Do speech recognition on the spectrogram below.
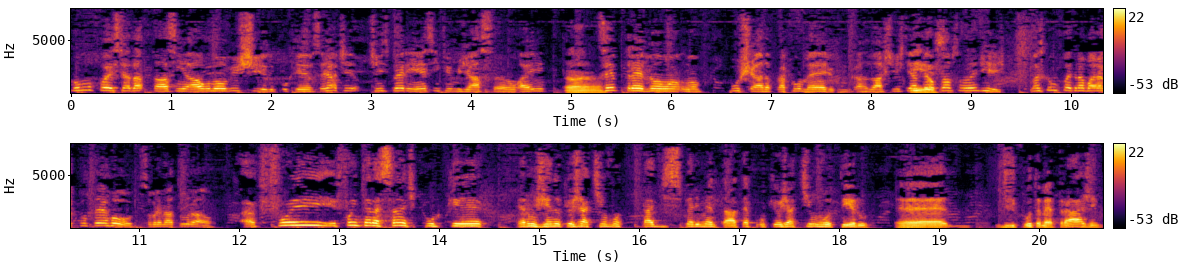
como foi se adaptar assim, a um novo estilo? Porque você já tinha, tinha experiência em filmes de ação, aí Ah, sempre teve uma, uma puxada pra comédia, como o caso do artista, e até o Isso. próprio Solange Rich. Mas como foi trabalhar com terror, sobrenatural? Ah, Foi, foi interessante porque era um gênero que eu já tinha vontade de experimentar, até porque eu já tinha um roteiro é, de curta-metragem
